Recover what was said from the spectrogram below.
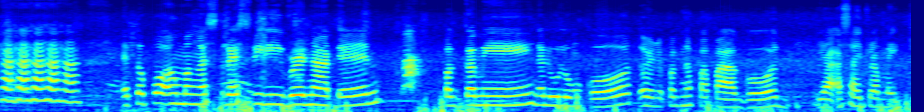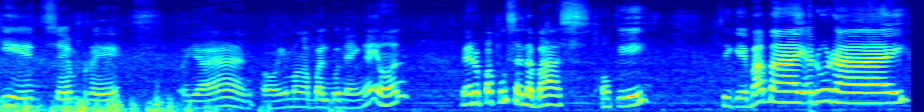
Ito po ang mga stress reliever natin pag kami nalulungkot or pag napapagod. Yeah, aside from my kids, syempre. O yan. O, yung mga balbo na yun. ngayon, meron pa po sa labas. Okay? Sige, bye-bye, Aruray!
